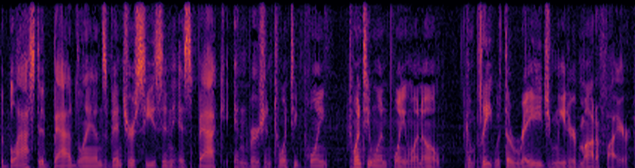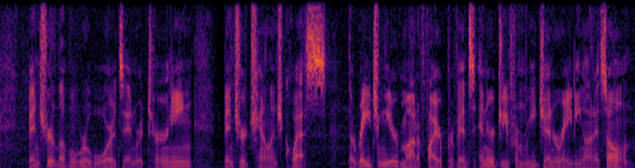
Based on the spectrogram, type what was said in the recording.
The blasted Badlands venture season is back in version 20.21.10, complete with the rage meter modifier venture level rewards, and returning venture challenge quests. The Rage Meter modifier prevents energy from regenerating on its own,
